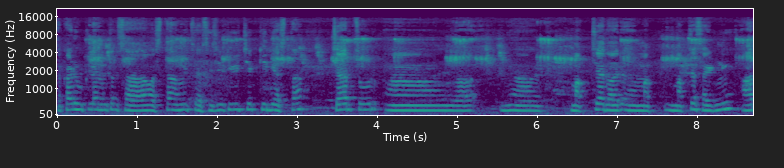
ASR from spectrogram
सकाळी उठल्यानंतर सहा वाजता आम्ही C C T V check केली असता. चार चोर अ, अ, मागच्या द्वारे माग मागच्या साईडनी आत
